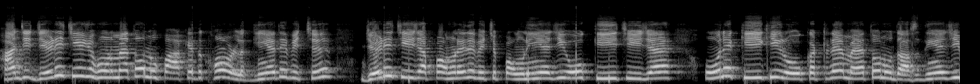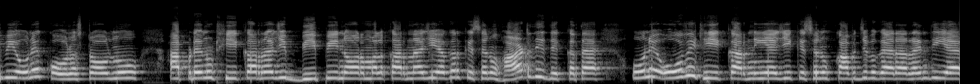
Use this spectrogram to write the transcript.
ਹਾਂਜੀ, ਜਿਹੜੀ ਚੀਜ਼ ਹੁਣ ਮੈਂ ਤੁਹਾਨੂੰ ਪਾ ਕੇ ਦਿਖਾਉਣ ਲੱਗੀ ਆ ਇਹਦੇ ਵਿੱਚ ਜਿਹੜੀ ਚੀਜ਼ ਆਪਾਂ ਹੁਣ ਇਹਦੇ ਵਿੱਚ ਪਾਉਣੀ ਹੈ ਜੀ, ਉਹ ਕੀ ਚੀਜ਼ ਹੈ? ਉਹਨੇ ਕੀ ਕੀ ਰੋਗ ਕੱਟਣੇ ਮੈਂ ਤੁਹਾਨੂੰ ਦੱਸਦੀ ਹਾਂ ਜੀ ਵੀ ਉਹਨੇ ਕੋਲੇਸਟ੍ਰੋਲ ਨੂੰ ਆਪਣੇ ਨੂੰ ਠੀਕ ਕਰਨਾ ਜੀ ਬੀਪੀ ਨਾਰਮਲ ਕਰਨਾ ਜੀ। ਅਗਰ ਕਿਸੇ ਨੂੰ ਹਾਰਟ ਦੀ ਦਿੱਕਤ ਹੈ, ਉਹਨੇ ਉਹ ਵੀ ਠੀਕ ਕਰਨੀ ਹੈ ਜੀ। ਕਿਸੇ ਨੂੰ ਕਬਜ਼ ਵਗੈਰਾ ਰਹਿੰਦੀ ਹੈ,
